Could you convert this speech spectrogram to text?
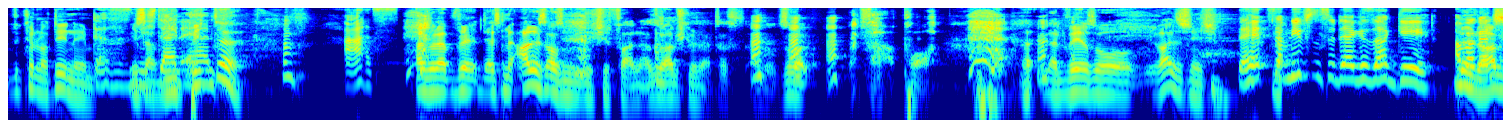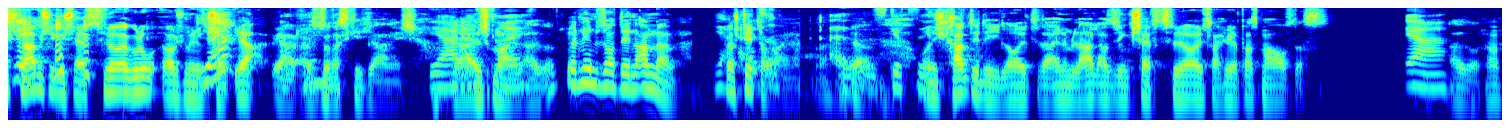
Sie können doch den nehmen. Das ist ich nicht sag, dein wie Ernst. bitte? Was? Also da, da ist mir alles aus dem Gesicht gefallen. Also habe ich gedacht, das, also, so, das war, boah. Das wäre so, weiß ich nicht. Da hättest du am liebsten zu der gesagt, geh. Aber da habe ich, da hab ich den Geschäftsführer gelobt. Hab ich mir Ja? gesagt, ja, ja, also sowas geht gar nicht. Ja, ja ich meine, also, ja, nehmen Sie doch den anderen. Ja, da steht also, doch einer. also, ja. das gibt's nicht. Und ich kannte die Leute da in dem Laden, also den Geschäftsführer. Ich sage, hier, pass mal auf, das, Ja. also, ne.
